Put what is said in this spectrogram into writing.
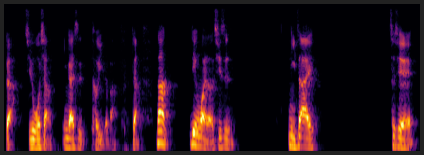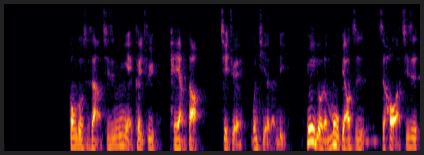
对啊，其实我想应该是可以的吧。对啊，那另外呢，其实你在这些工作室上，其实你也可以去培养到解决问题的能力，因为有了目标之之后啊，其实。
